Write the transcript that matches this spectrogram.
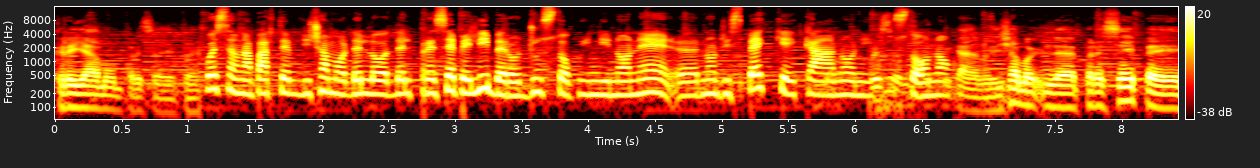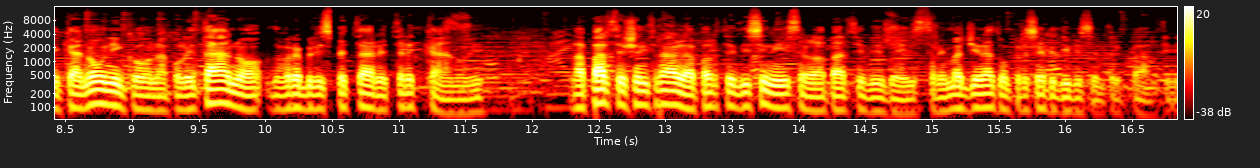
creiamo un presepe. Questa è una parte diciamo, dello, del presepe libero, giusto? Quindi non, è, eh, non rispecchia i canoni, Questo giusto o no? Canoni. Diciamo, il presepe canonico napoletano dovrebbe rispettare tre canoni. La parte centrale, la parte di sinistra e la parte di destra. Immaginate un presepe diviso in tre parti.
